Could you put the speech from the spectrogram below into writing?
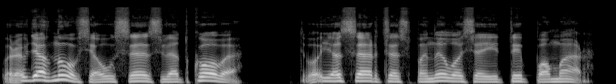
перевдягнувся усе святкове, твоє серце спинилося, і ти помер.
